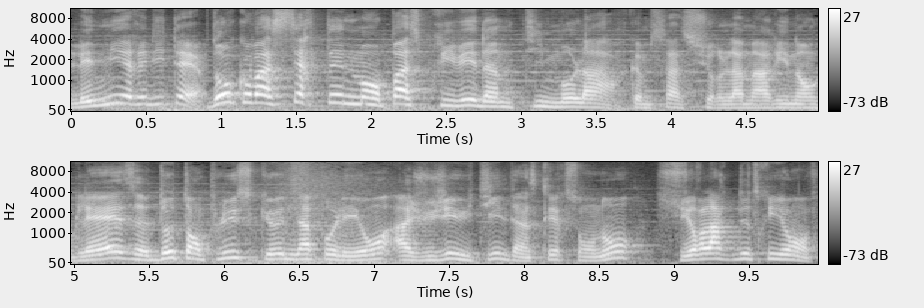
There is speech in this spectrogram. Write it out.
l'ennemi héréditaire. Donc on va certainement pas se priver d'un petit molar comme ça sur la marine anglaise, d'autant plus que Napoléon a jugé utile d'inscrire son nom sur l'arc de triomphe.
